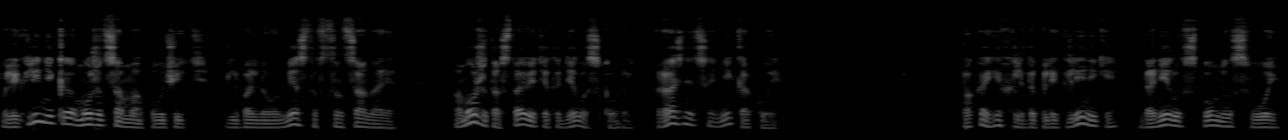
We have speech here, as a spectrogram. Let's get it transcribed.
Поликлиника может сама получить для больного место в стационаре, а может оставить это дело скорой. Разницы никакой. Пока ехали до поликлиники, Данилов вспомнил свой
